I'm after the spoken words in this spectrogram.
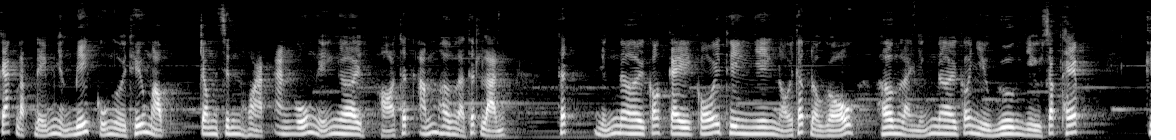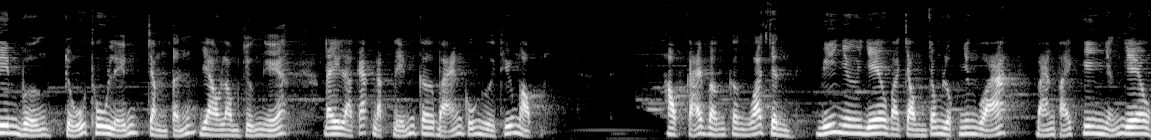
Các đặc điểm nhận biết của người thiếu mộc trong sinh hoạt, ăn uống, nghỉ ngơi, họ thích ấm hơn là thích lạnh thích những nơi có cây cối thiên nhiên, nội thất đồ gỗ hơn là những nơi có nhiều gương, nhiều sắt thép. Kim vượng, chủ thu liễm, trầm tĩnh giàu lòng trượng nghĩa. Đây là các đặc điểm cơ bản của người thiếu mộc. Học cải vận cần quá trình, ví như gieo và trồng trong luật nhân quả, bạn phải kiên nhẫn gieo,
